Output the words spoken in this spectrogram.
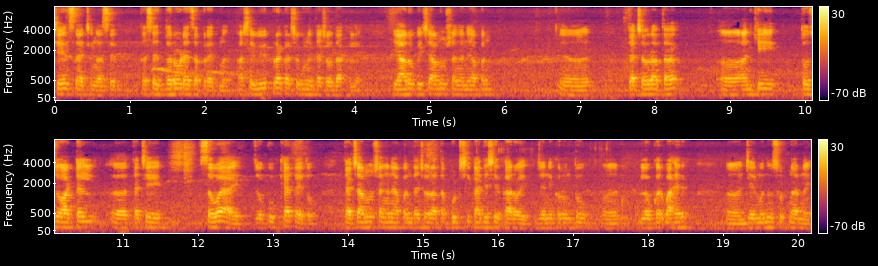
चेन स्नॅचिंग असेल तसेच दरोड्याचा प्रयत्न असे विविध प्रकारचे गुन्हे त्याच्यावर दाखल आहे या आरोपीच्या अनुषंगाने आपण त्याच्यावर आता आणखी तो जो अटल त्याचे सवय आहे जो कुख्यात आहे तो त्याच्या अनुषंगाने आपण त्याच्यावर आता पुढची कायदेशीर कारवाई जेणेकरून तो लवकर बाहेर जेलमधून सुटणार नाही.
